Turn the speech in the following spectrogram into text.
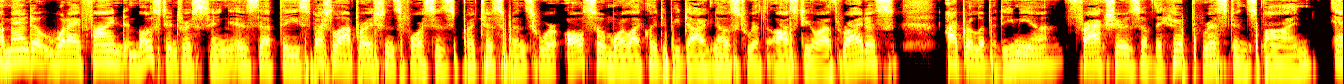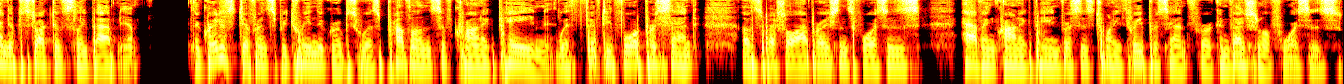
Amanda, what I find most interesting is that the Special Operations Forces participants were also more likely to be diagnosed with osteoarthritis, hyperlipidemia, fractures of the hip, wrist, and spine, and obstructive sleep apnea. The greatest difference between the groups was prevalence of chronic pain, with 54% of special operations forces having chronic pain versus 23% for conventional forces.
